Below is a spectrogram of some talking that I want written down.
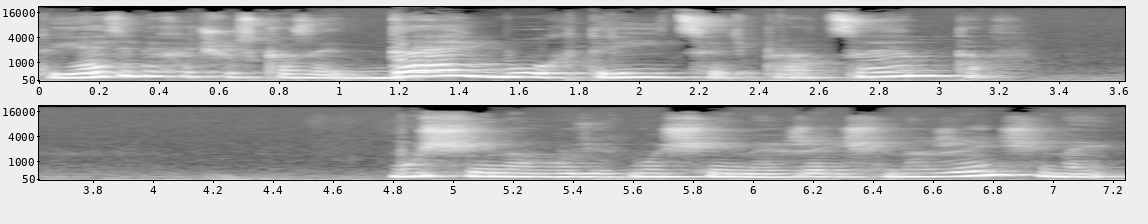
то я тебе хочу сказать, дай бог 30%, мужчина будет мужчиной, женщина женщиной,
